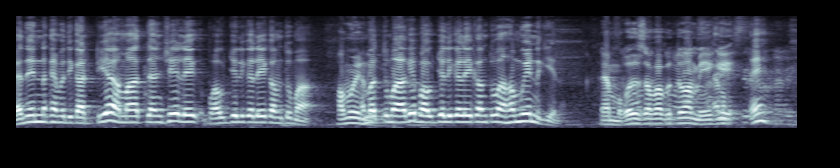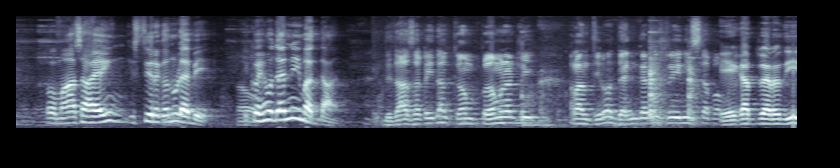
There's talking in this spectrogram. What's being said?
බැඳෙන්න කැමති කට්ටිය අමාත්‍යංශයේ පෞද්ගලික ලේකම්තුමා හමු වෙන්න. ඇමතුමාගේ පෞද්ගලික ලේකම්තුමා හමු වෙන්න කියලා. දැන් මොකද සභාපතිතුමා මේකේ ඈ? ඔව් මාස 6න් ස්ථිර කරනු ලැබේ. ඒක එහෙම දැන්වීමක් දාන්න. 2008 ඉඳන් කම් පර්මනන්ට්ලි අරන් තියෙනවා දැන් ගන්න ට්‍රේනිස්ලා. ඒකත් වැරදි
